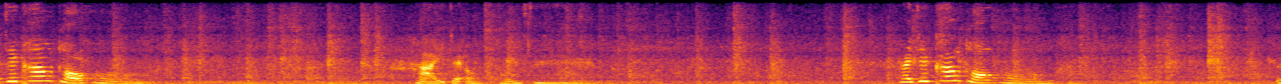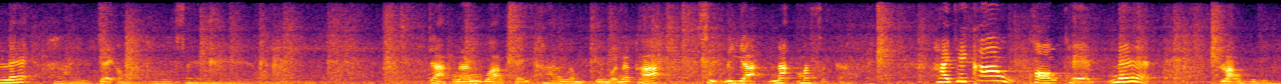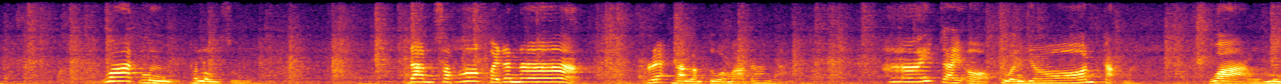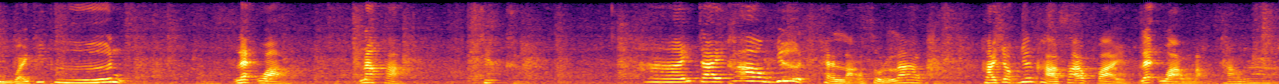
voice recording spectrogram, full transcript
ใจเข้าท้องพองหายใจออกท้องแฟบหายใจเข้าท้องพองค่ะ และหายใจออกท้องแฟบจากนั้นวางแขนข้างลำตัวนะคะ สุริยะนมัสการหายใจเข้าของแขนแนบหลังหูวาดมือพนมสูง ดันสะโพกไปด้านหน้า และดันลำตัวมาด้านหลัง หายใจออกทวนย้อนกลับมาวางมือไว้ที่พื้น และวางหน้าผากชิดขาหายใจเข้ายืดแผ่นหลังส่วนล่างค่ะ หายใจออกยื่นขาซ้ายออกไป และวางหลังเท้าล่าง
